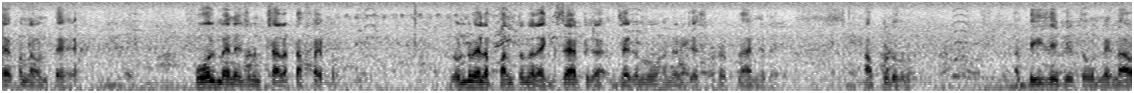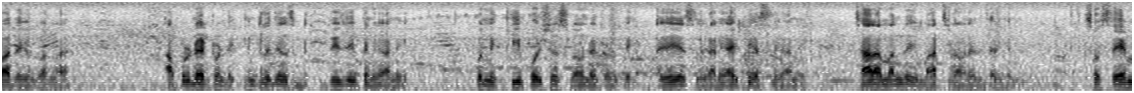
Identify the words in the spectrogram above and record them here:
లేకుండా ఉంటే పోల్ మేనేజ్మెంట్ చాలా టఫ్ అయిపోతుంది. రెండు వేల పంతొమ్మిదిలో ఎగ్జాక్ట్గా జగన్మోహన్ రెడ్డి చేసినటువంటి ప్లాన్ ఇదే. అప్పుడు ఆ బీజేపీతో ఉండే లావాదేవీల వల్ల అప్పుడు ఉండేటువంటి ఇంటెలిజెన్స్ డీజీపీని కానీ కొన్ని కీ పొజిషన్స్లో ఉండేటువంటి ఐఏఎస్లు కానీ ఐపీఎస్లు కానీ చాలామంది మార్చడం అనేది జరిగింది. సో సేమ్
